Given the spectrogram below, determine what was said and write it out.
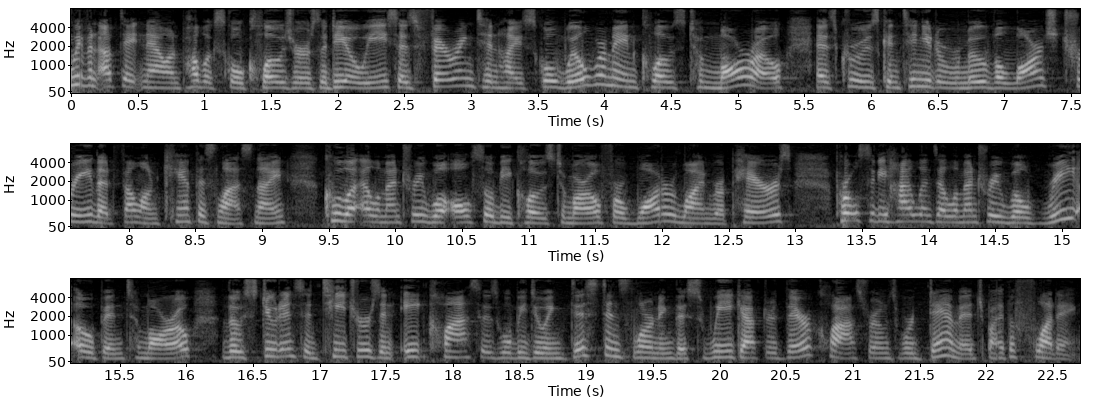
And we have an update now on public school closures. The DOE says Farrington High School will remain closed tomorrow as crews continue to remove a large tree that fell on campus last night. Kula Elementary will also be closed tomorrow for water line repairs. Pearl City Highlands Elementary will reopen tomorrow. Those students and teachers in eight classes will be doing distance learning this week after their classrooms were damaged by the flooding.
